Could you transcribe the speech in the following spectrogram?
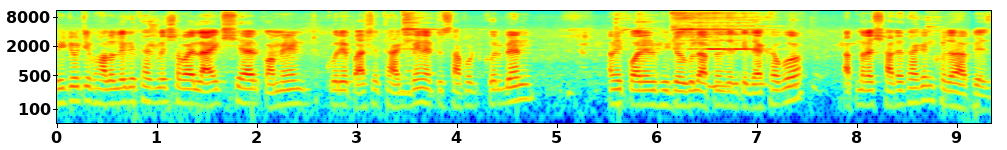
ভিডিওটি ভালো লেগে থাকলে সবাই লাইক, শেয়ার, কমেন্ট করে পাশে থাকবেন, একটু সাপোর্ট করবেন। আমি পরের ভিডিওগুলো আপনাদেরকে দেখাবো। আপনারা সাথে থাকেন, খোদা হাফেজ।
